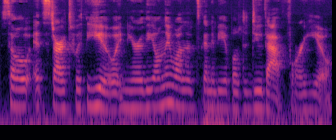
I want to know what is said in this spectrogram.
So it starts with you, and you're the only one that's going to be able to do that for you.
